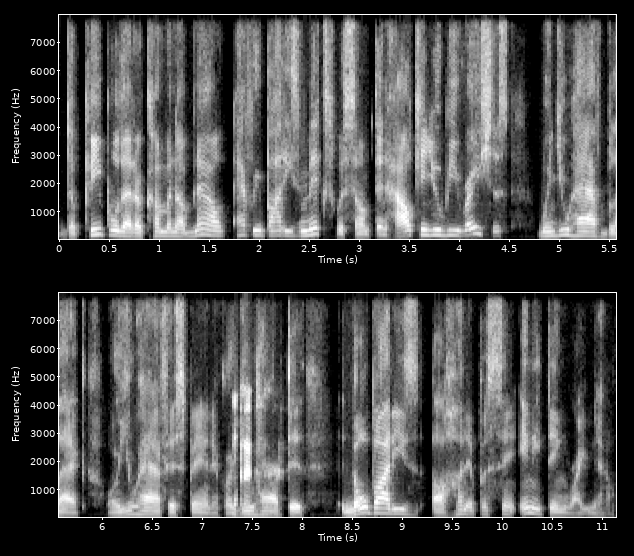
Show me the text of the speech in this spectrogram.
the people that are coming up now. Everybody's mixed with something. How can you be racist when you have black or you have Hispanic or you have this? Nobody's a hundred percent anything right now.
